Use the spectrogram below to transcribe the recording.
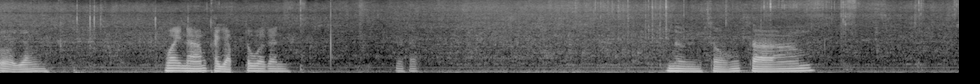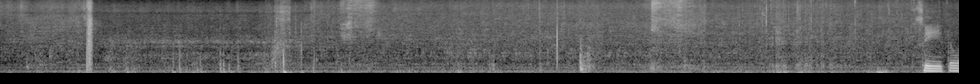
ก็ยังว่ายน้ำขยับตัวกันนะครับหนึ่งสองสามสี่ตัว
